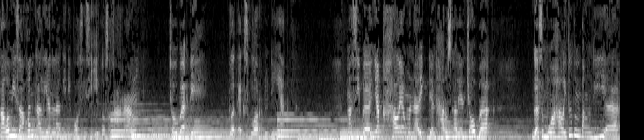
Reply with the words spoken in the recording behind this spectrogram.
kalau misalkan kalian lagi di posisi itu sekarang, coba deh buat explore dunia. Masih banyak hal yang menarik dan harus kalian coba. Gak semua hal itu tentang dia.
